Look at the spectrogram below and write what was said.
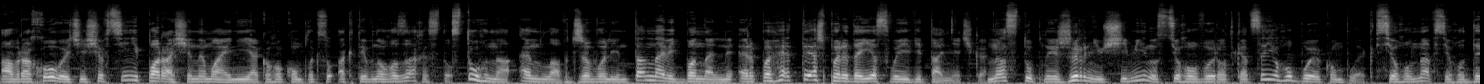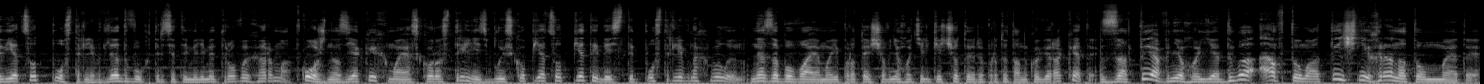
А враховуючи, що в цій параші немає ніякого комплексу активного захисту, стугна, Енлав, Джаволін та навіть банальний РПГ теж передає свої вітаннячка. Наступний жирнющий мінус цього виродка це його боєкомплект. Всього-навсього 900 пострілів для двох 30-мм гармат, кожна з яких має скорострільність близько 550 пострілів на хвилину. Не забуваємо і про те, що в нього тільки 4 протитанкові ракети. Зате в нього є два автоматичні гранатомети.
